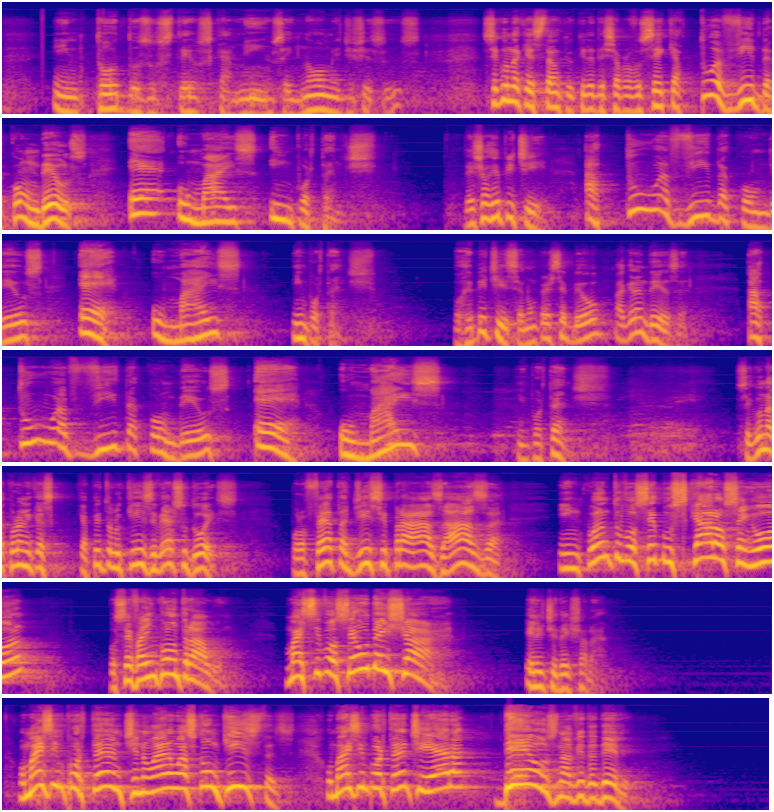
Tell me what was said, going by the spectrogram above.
em todos os teus caminhos, em nome de Jesus. Segunda questão que eu queria deixar para você é que a tua vida com Deus é o mais importante. Deixa eu repetir. A tua vida com Deus é o mais importante. Vou repetir, você não percebeu a grandeza. A tua vida com Deus é o mais importante. Segunda Crônicas, capítulo 15, verso 2. O profeta disse para Asa: Asa, enquanto você buscar ao Senhor, você vai encontrá-lo. Mas se você o deixar, ele te deixará. O mais importante não eram as conquistas, o mais importante era Deus na vida dele.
